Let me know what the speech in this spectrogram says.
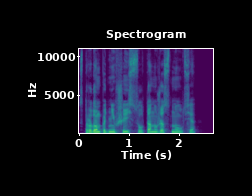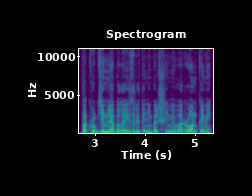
С трудом поднявшись, султан ужаснулся. Вокруг земля была изрыта небольшими воронками,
